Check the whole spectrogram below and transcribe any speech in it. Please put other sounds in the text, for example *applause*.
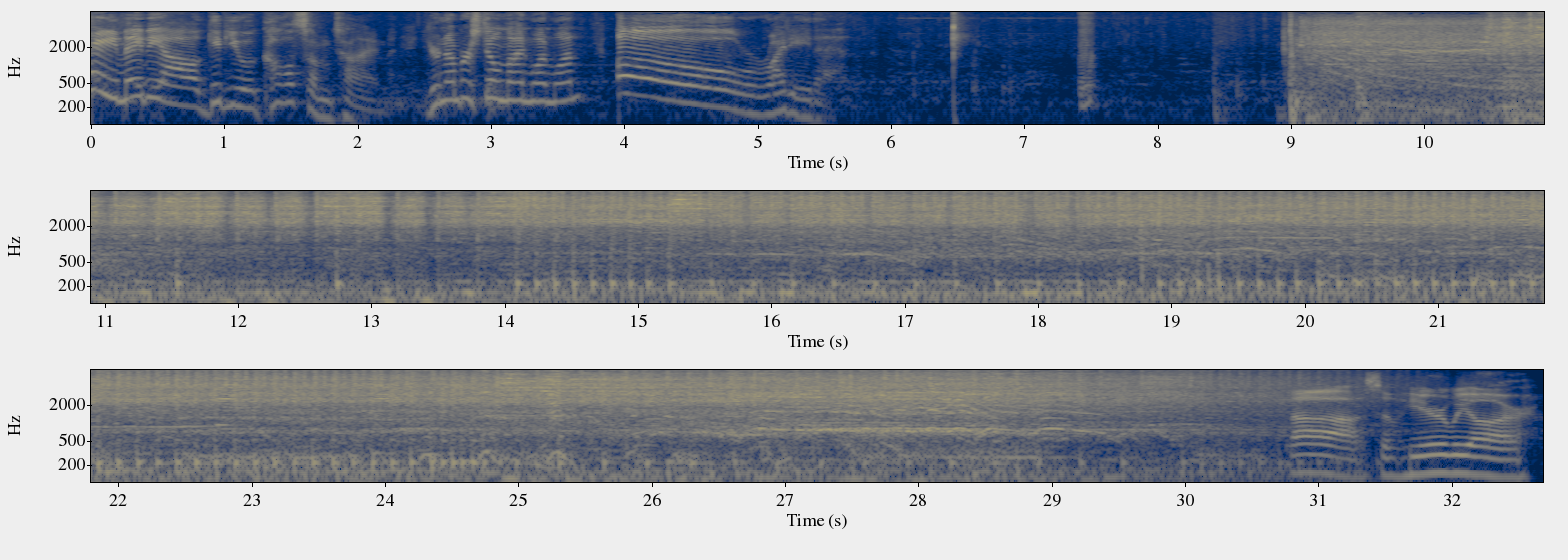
Hey, maybe I'll give you a call sometime. Your number still 911? Oh, righty then. So here we are.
